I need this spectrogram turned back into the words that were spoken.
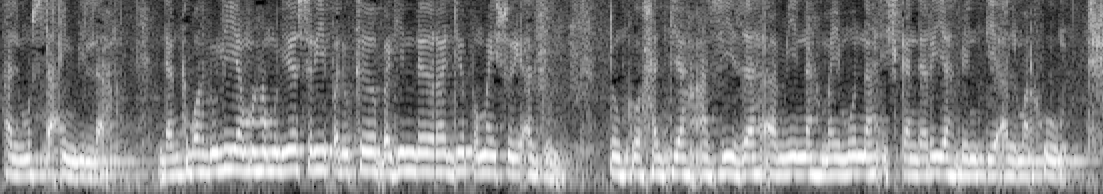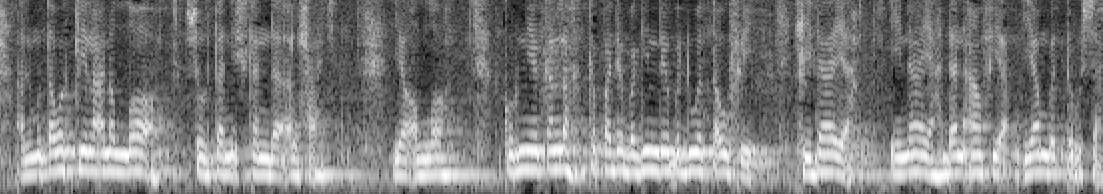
Al-Musta'in Billah. Dan ke bawah duli yang maha mulia Seri Paduka Baginda Raja Pemaisuri Agung Tunku Hajjah Azizah Aminah Maimunah Iskandariyah binti Almarhum Al-Mutawakkil ala Allah Sultan Iskandar Al-Haj Ya Allah kurniakanlah kepada baginda berdua taufik hidayah inayah dan afiat yang berterusan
